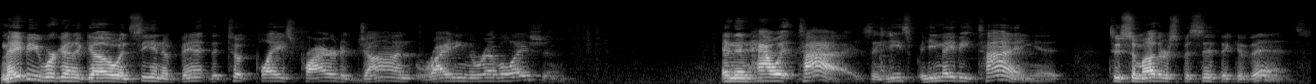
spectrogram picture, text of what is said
maybe we're going to go and see an event that took place prior to John writing the Revelation. And then how it ties. And he's, he may be tying it to some other specific events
